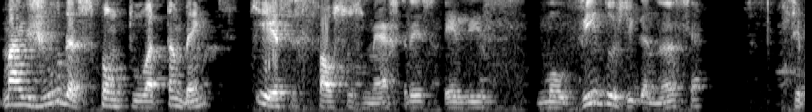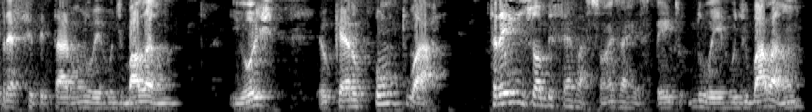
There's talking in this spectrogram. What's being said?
Mas Judas pontua também que esses falsos mestres, eles movidos de ganância, se precipitaram no erro de Balaão. E hoje eu quero pontuar três observações a respeito do erro de Balaão.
